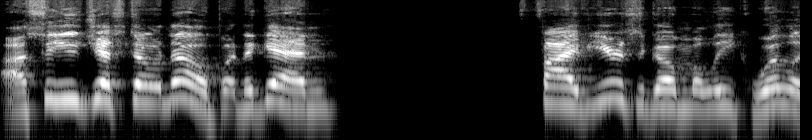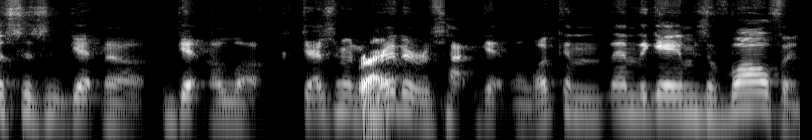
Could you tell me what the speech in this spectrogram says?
Uh, so you just don't know. But again, five years ago, Malik Willis isn't getting a getting a look. Desmond right. Ridder is not getting a look, and then the game's evolving.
